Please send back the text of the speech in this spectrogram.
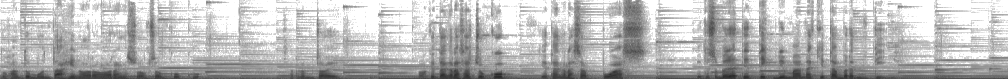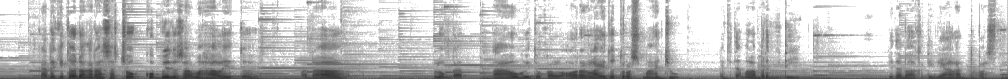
Tuhan tuh muntahin orang-orang yang suam-suam kuku. Serem coy. Kalau kita ngerasa cukup kita ngerasa puas itu sebenarnya titik di mana kita berhenti. Karena kita udah ngerasa cukup gitu sama hal itu. Padahal lu nggak tahu gitu kalau orang lain itu terus maju dan kita malah berhenti. Kita bakal ketinggalan tuh pasti.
